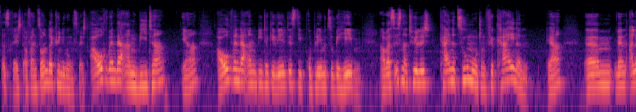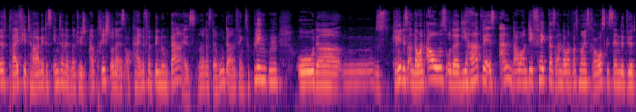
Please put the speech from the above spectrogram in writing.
das Recht auf ein Sonderkündigungsrecht. Auch wenn der Anbieter, ja, auch wenn der Anbieter gewählt ist, die Probleme zu beheben. Aber es ist natürlich keine Zumutung für keinen, ja, ähm, wenn alle drei, vier Tage das Internet natürlich abbricht oder es auch keine Verbindung da ist, ne? dass der Router anfängt zu blinken oder äh, das Gerät ist andauernd aus oder die Hardware ist andauernd defekt, dass andauernd was Neues rausgesendet wird,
